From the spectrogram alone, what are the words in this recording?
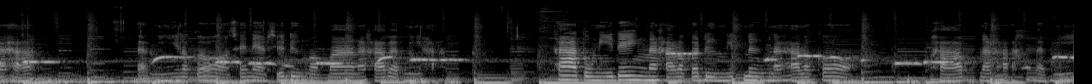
นะคะ แบบนี้แล้วก็ใช้แหนบช่วยดึงออกมานะคะ แบบนี้ค่ะ ถ้าตรงนี้เด้งนะคะแล้วก็ดึงนิดนึงนะคะ แล้วก็ พับนะคะ แบบนี้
